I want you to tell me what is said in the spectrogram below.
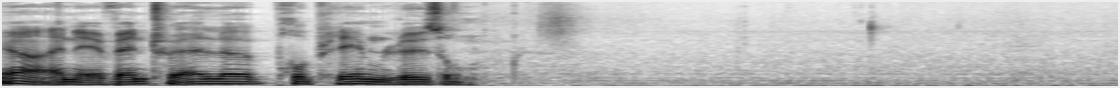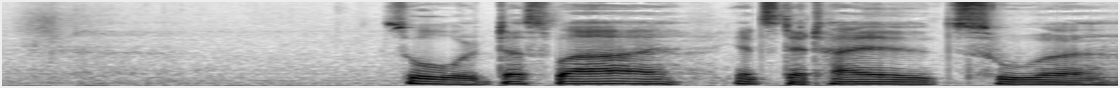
ja, eine eventuelle Problemlösung. So, das war jetzt der Teil zur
